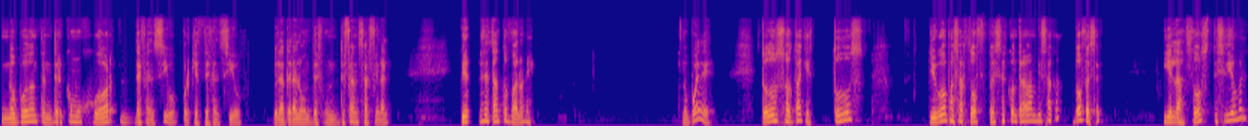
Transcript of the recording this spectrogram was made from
no puedo entender cómo un jugador defensivo, porque es defensivo, el lateral es un, def- un defensa al final, pierde tantos balones. No puede. Todos sus ataques, todos. Llegó a pasar dos veces contra Van dos veces. Y en las dos decidió mal.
